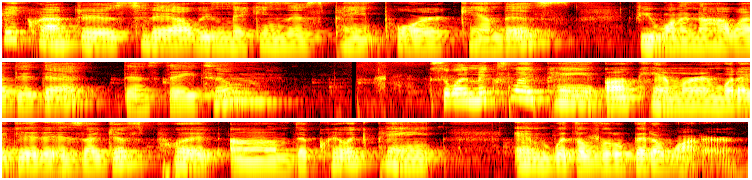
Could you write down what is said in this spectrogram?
Hey crafters, today I'll be making this paint pour canvas. If you want to know how I did that, then stay tuned. So I mixed my paint off camera and what I did is I just put um, the acrylic paint in with a little bit of water.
